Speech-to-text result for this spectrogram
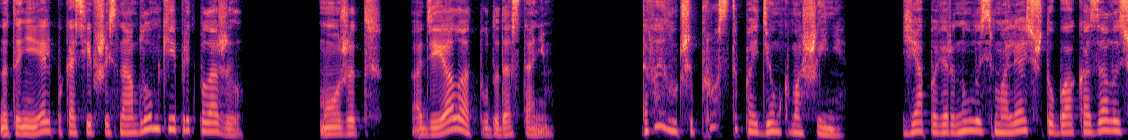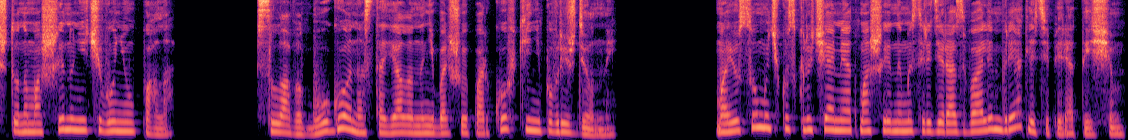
Натаниэль, покосившись на обломки, предположил. «Может, одеяло оттуда достанем?» «Давай лучше просто пойдем к машине». Я повернулась, молясь, чтобы оказалось, что на машину ничего не упало. Слава богу, она стояла на небольшой парковке неповрежденной. Мою сумочку с ключами от машины мы среди развалин вряд ли теперь отыщем.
